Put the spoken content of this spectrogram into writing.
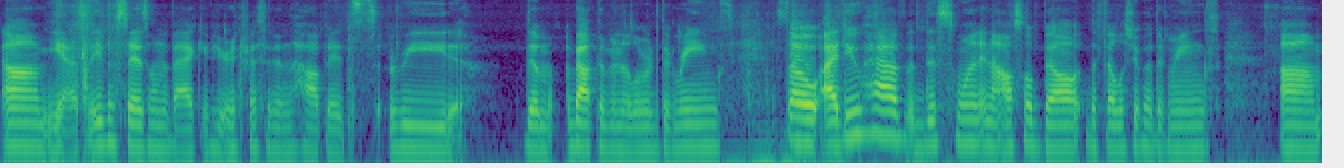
Um, yeah, so it even says on the back, if you're interested in the Hobbits, read them about them in the Lord of the Rings. So I do have this one and I also bought the Fellowship of the Rings um,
